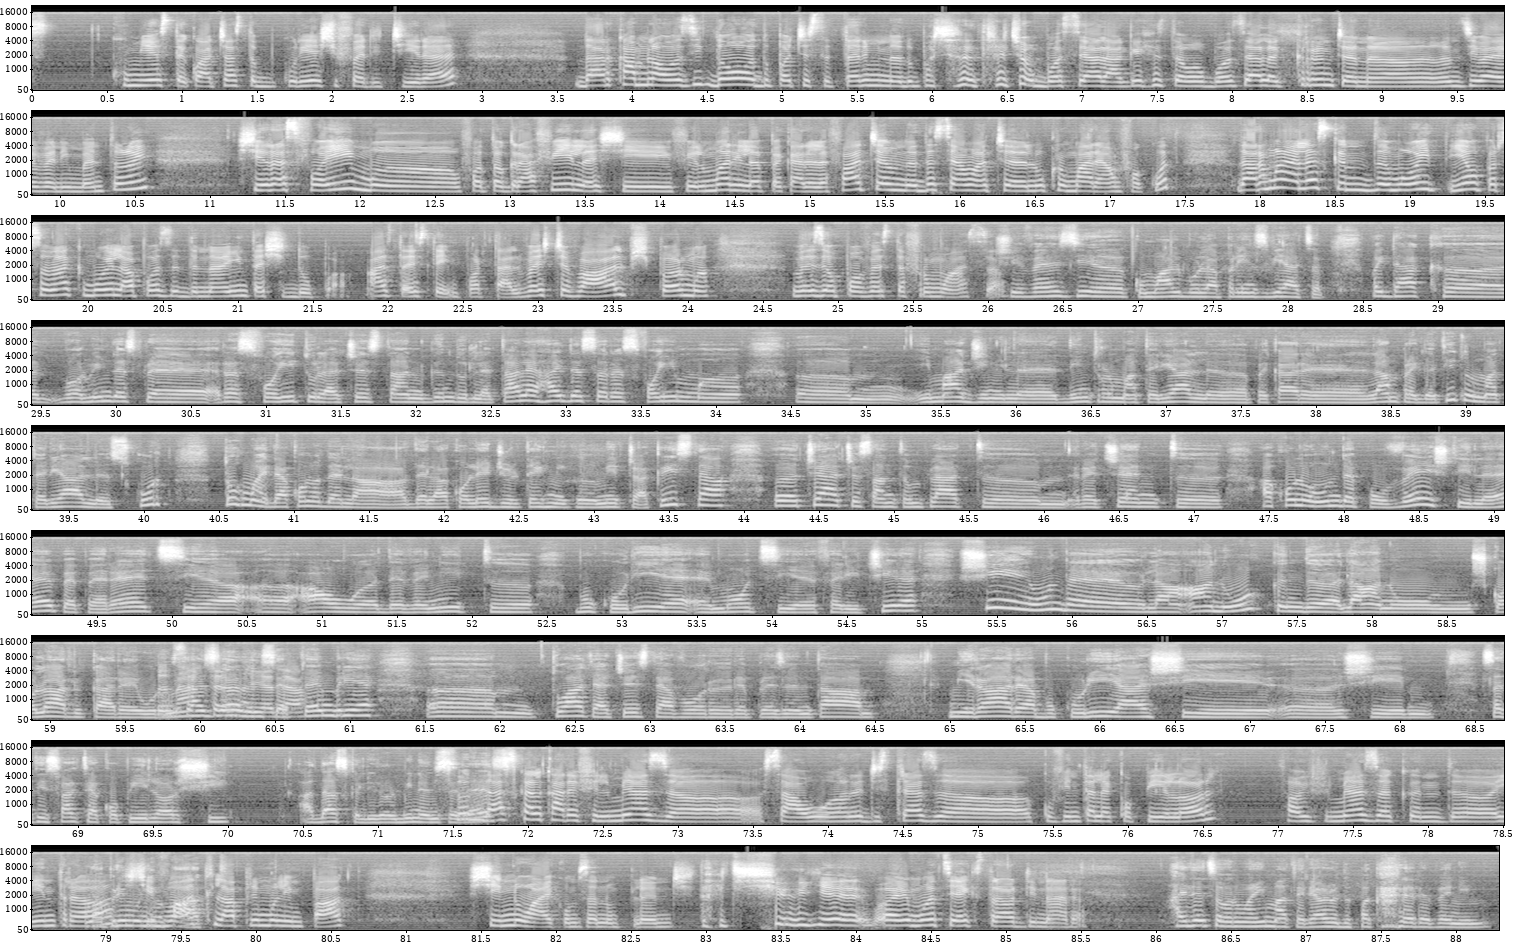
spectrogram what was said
cum este cu această bucurie și fericire, dar cam la o zi, două, după ce se termină, după ce se trece oboseala, că este o oboseală crâncenă în ziua evenimentului, și răsfoim uh, fotografiile și filmările pe care le facem, ne dă seama ce lucru mare am făcut, dar mai ales când mă uit, eu personal când mă uit la poze de înainte și după. Asta este important. Vezi ceva alb și pe urmă vezi o poveste frumoasă. Și vezi uh, cum albul a prins viață. Păi dacă vorbim despre răsfoitul acesta în gândurile tale, haide să răsfoim uh, uh, imaginile dintr-un material uh, pe care l-am pregătit, un material scurt, tocmai de acolo acolo de la, de la Colegiul Tehnic Mircea Cristea, uh, ceea ce s-a întâmplat uh, recent, uh, acolo unde poveștile pe pereți au devenit bucurie, emoție, fericire și unde la anul, când la anul școlar care urmează, în septembrie, în septembrie da. toate acestea vor reprezenta mirarea, bucuria și, și satisfacția copiilor și a dascălilor, bineînțeles. Sunt dascăli care filmează sau înregistrează cuvintele copiilor sau îi filmează când uh, intră la primul și impact. văd la primul impact și nu ai cum să nu plângi. Deci e o emoție extraordinară. Haideți să urmărim materialul după care revenim.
